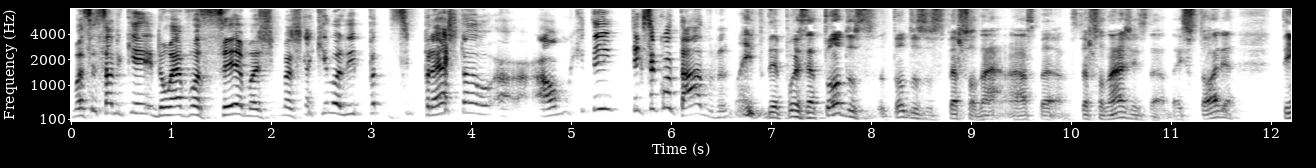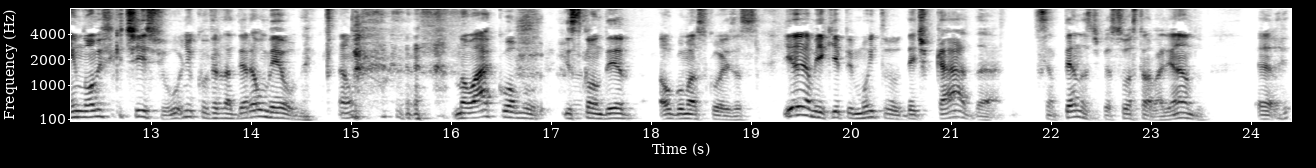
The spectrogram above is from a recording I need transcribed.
mas você sabe que não é você, mas, mas que aquilo ali se presta a, algo que tem, tem que ser contado, né? E depois, né, todos, todos os personagens, as, personagens da, da história têm um nome fictício. O único verdadeiro é o meu, né? Então, não há como esconder algumas coisas. E é uma equipe muito dedicada, centenas de pessoas trabalhando. É,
